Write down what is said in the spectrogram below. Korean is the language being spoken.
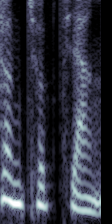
청첩장.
